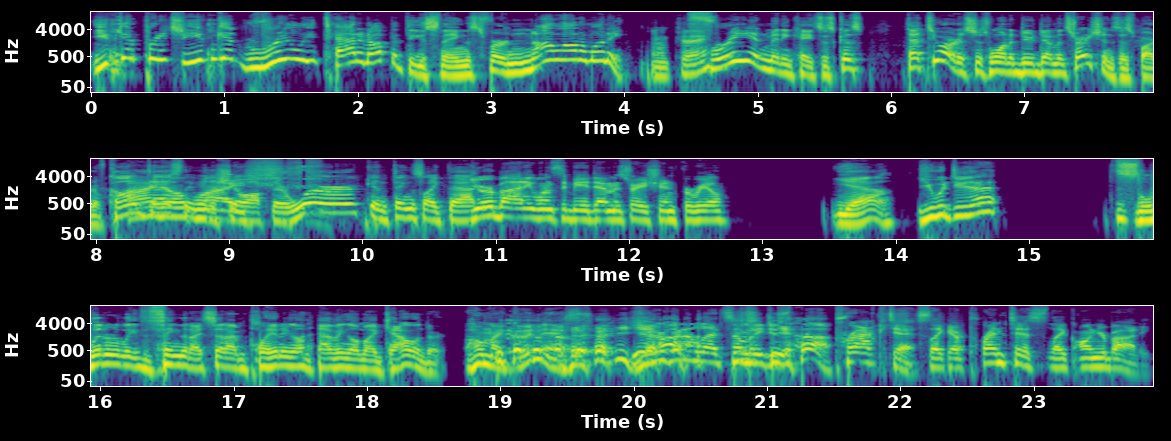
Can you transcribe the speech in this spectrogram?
you can get pretty. You can get really tatted up at these things for not a lot of money. Okay. Free in many cases because tattoo artists just want to do demonstrations as part of contests. They want to show off their work and things like that. Your body wants to be a demonstration for real. Yeah. You would do that? This is literally the thing that I said I'm planning on having on my calendar. Oh my goodness. Yeah. You're gonna let somebody just Yeah. practice, like apprentice, like on your body.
